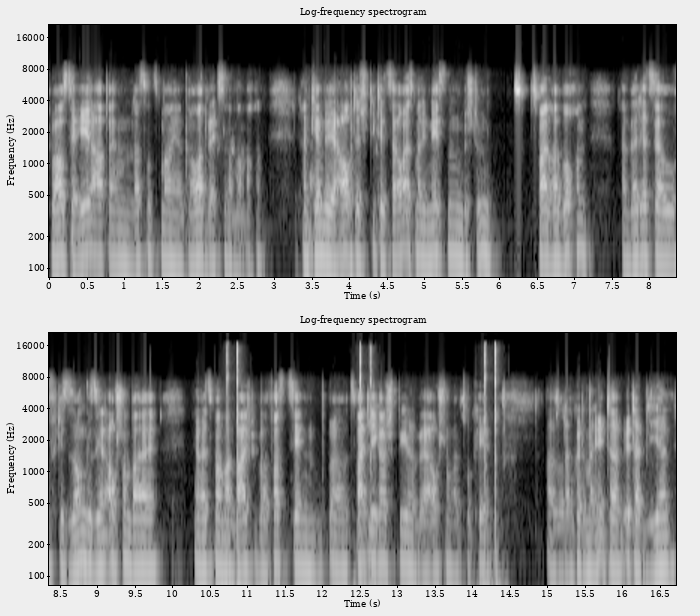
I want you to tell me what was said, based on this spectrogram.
du haust ja eh ab, dann lass uns mal hier einen Torwartwechsel nochmal machen. Dann kennen wir ja auch, der spielt jetzt ja auch erstmal die nächsten bestimmt zwei, drei Wochen. Dann wird jetzt ja so für die Saison gesehen auch schon bei, ja, jetzt mal ein Beispiel, bei fast zehn äh, Zweitligaspielen, wäre auch schon ganz okay. Also dann könnte man etablieren.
